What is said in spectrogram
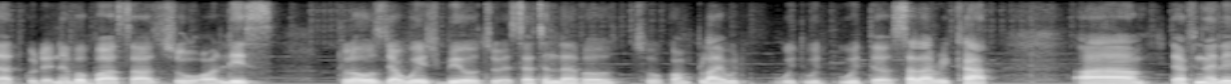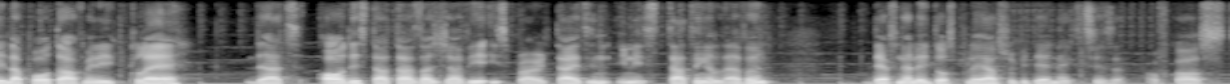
that could enable Barca to at least close their wage bill to a certain level to comply with with, with, with the salary cap. Um, definitely Laporta have made it clear that all the starters that Xavi is prioritizing in his starting 11 definitely those players will be there next season of course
